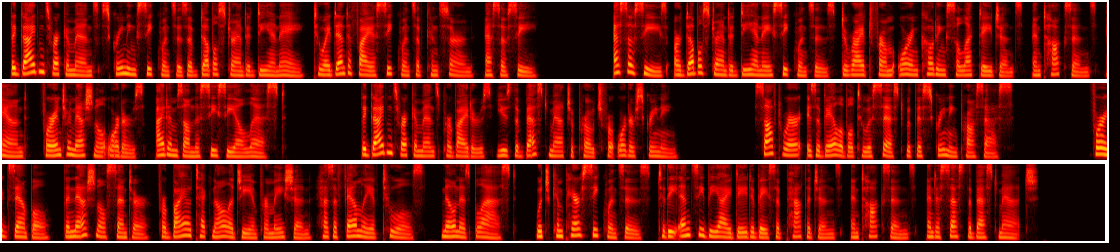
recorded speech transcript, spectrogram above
The guidance recommends screening sequences of double stranded DNA to identify a sequence of concern, SOC. SOCs are double stranded DNA sequences derived from or encoding select agents and toxins, and, for international orders, items on the CCL list. The guidance recommends providers use the best match approach for order screening. Software is available to assist with this screening process. For example, the National Center for Biotechnology Information has a family of tools, known as BLAST, which compare sequences to the NCBI database of pathogens and toxins and assess the best match.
